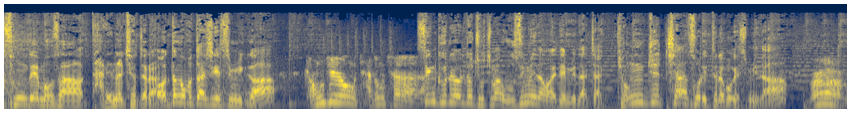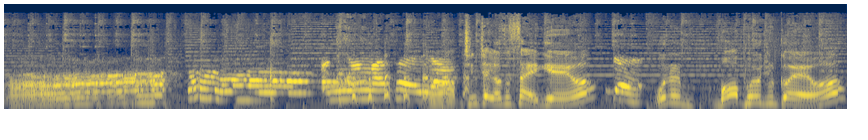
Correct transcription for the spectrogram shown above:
성대모사 달인을 찾아라. 어떤 것부터 하시겠습니까? 경주용 자동차 싱크리얼도 좋지만 웃음이 나와야 됩니다. 자, 경주차 소리 들어보겠습니다. 안녕하세요. 와, 진짜 여섯 살 애기예요? 네, 오늘 뭐 보여줄 거예요?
